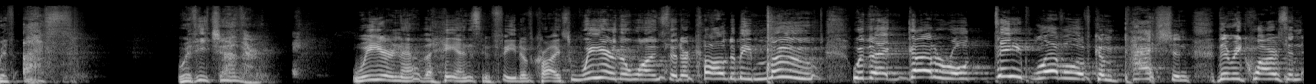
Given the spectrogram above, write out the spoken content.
With us, with each other. We are now the hands and feet of Christ. We are the ones that are called to be moved with that guttural, deep level of compassion that requires an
